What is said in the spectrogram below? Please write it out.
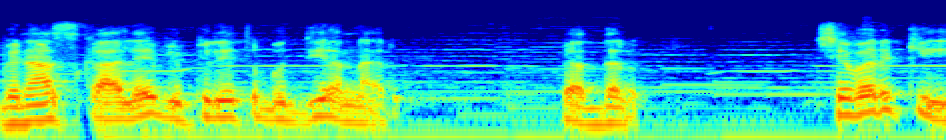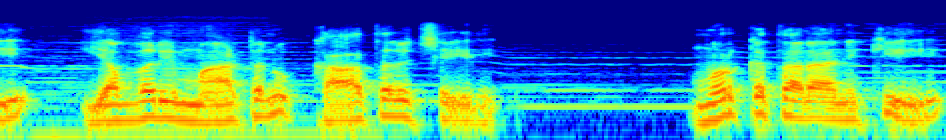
వినాశకాలే విపరీత బుద్ధి అన్నారు పెద్దలు. చివరికి ఎవరి మాటను ఖాతరు చేయని మూర్ఖతరానికి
